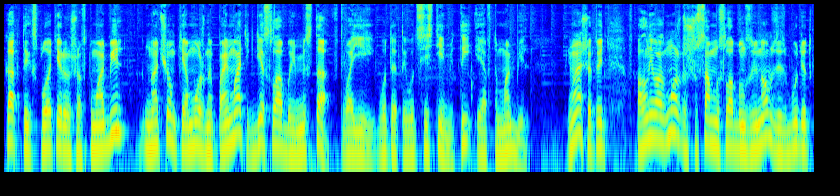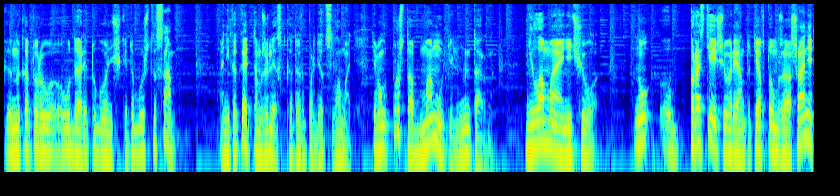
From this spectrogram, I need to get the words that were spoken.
как ты эксплуатируешь автомобиль, на чем тебя можно поймать и где слабые места в твоей вот этой вот системе, ты и автомобиль. Понимаешь, это ведь вполне возможно, что самым слабым звеном здесь будет, на который ударит угонщик, это будешь ты сам, а не какая-то там железка, которую придется ломать. Тебя могут просто обмануть элементарно, не ломая ничего. Ну, э, простейший вариант, у тебя в том же Ашане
